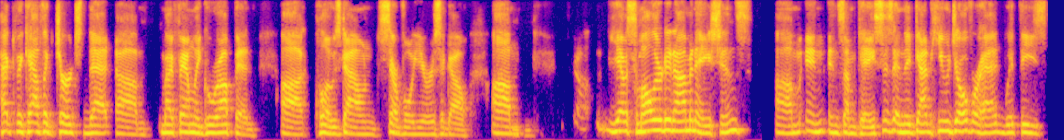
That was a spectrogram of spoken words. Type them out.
heck, the Catholic church that um, my family grew up in uh, closed down several years ago. Um, mm-hmm. You have smaller denominations um, in in some cases, and they've got huge overhead with these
